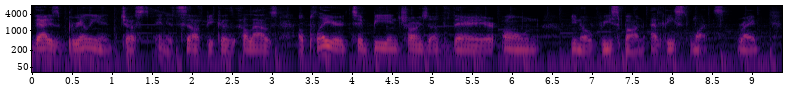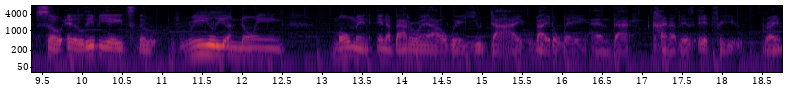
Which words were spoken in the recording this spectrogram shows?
that is brilliant just in itself because it allows a player to be in charge of their own, you know, respawn at least once, right? So it alleviates the really annoying moment in a battle royale where you die right away and that kind of is it for you, right?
